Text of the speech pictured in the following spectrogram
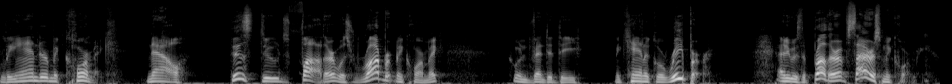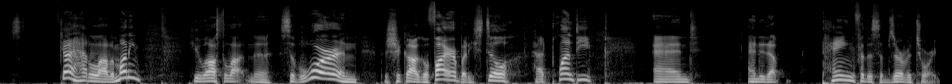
Leander McCormick. Now, this dude's father was Robert McCormick, who invented the mechanical reaper. And he was the brother of Cyrus McCormick. This guy had a lot of money. He lost a lot in the Civil War and the Chicago fire, but he still had plenty and ended up paying for this observatory.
